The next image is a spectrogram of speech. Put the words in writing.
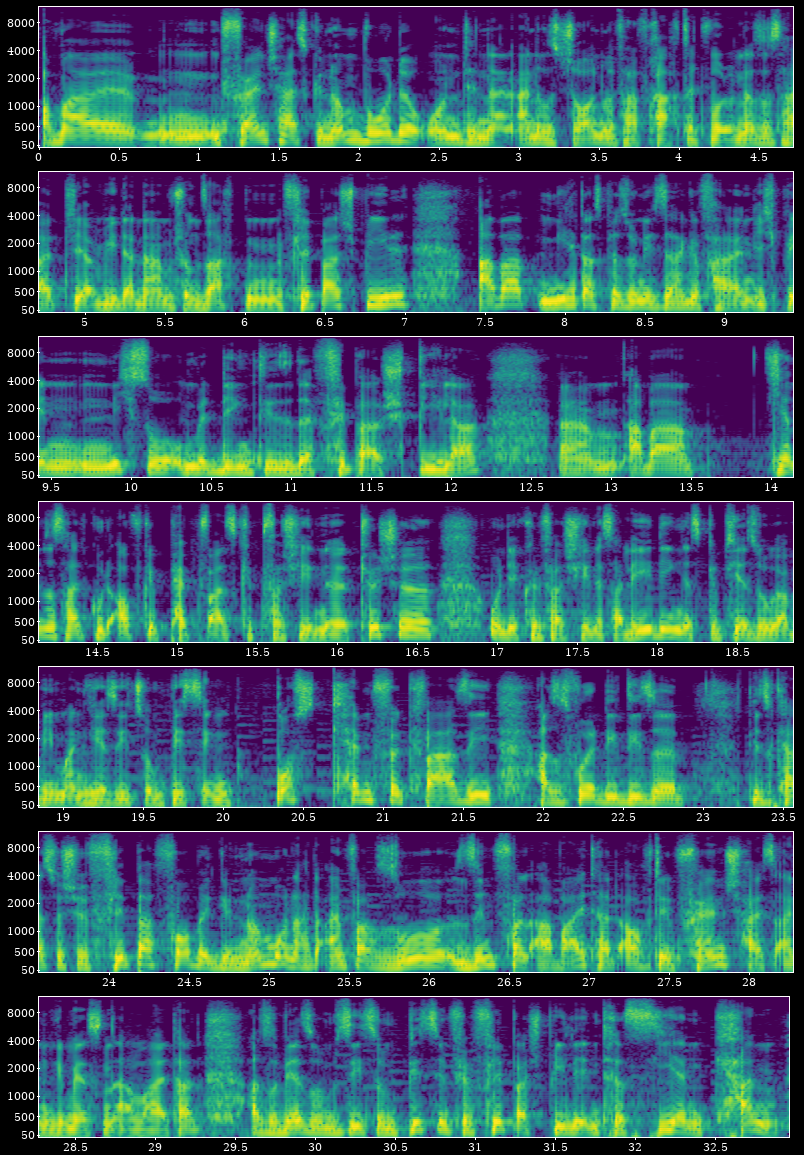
auch mal ein Franchise genommen wurde und in ein anderes Genre verfrachtet wurde. Und das ist halt, ja, wie der Name schon sagt, ein Flipperspiel. Aber mir hat das persönlich sehr gefallen. Ich bin nicht so unbedingt diese, der Flipperspieler, ähm, aber hier haben sie es halt gut aufgepeppt, weil es gibt verschiedene Tische und ihr könnt verschiedenes erledigen. Es gibt hier sogar, wie man hier sieht, so ein bisschen Bosskämpfe quasi. Also es wurde die, diese, diese klassische Flipper-Formel genommen und hat einfach so sinnvoll erweitert, auch den Franchise angemessen erweitert. Also wer so, sich so ein bisschen für Flipper-Spiele interessieren kann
